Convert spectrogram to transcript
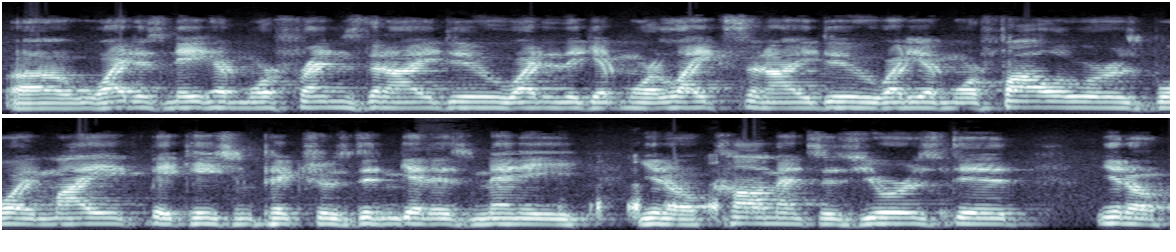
uh, why does Nate have more friends than I do? Why do they get more likes than I do? Why do you have more followers? Boy, my vacation pictures didn't get as many, you know, comments as yours did. You know,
